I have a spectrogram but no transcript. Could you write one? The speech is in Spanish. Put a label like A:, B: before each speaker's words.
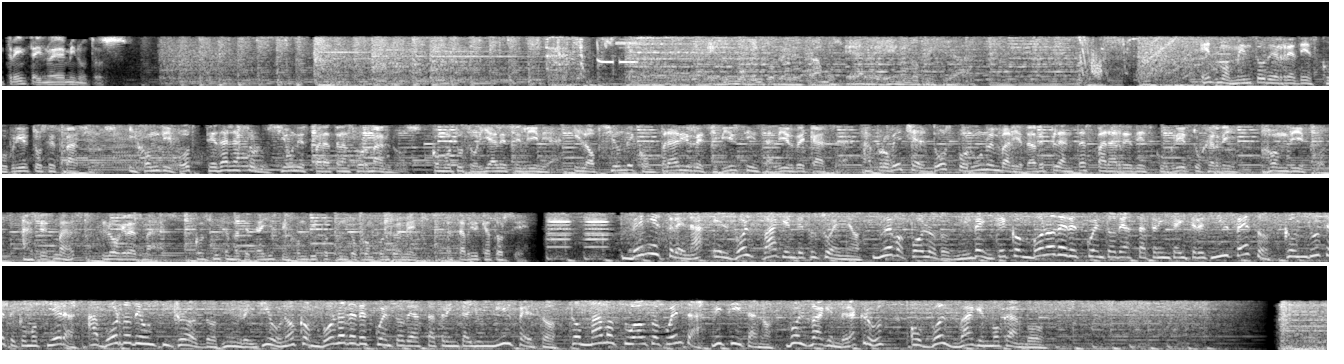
A: 39 minutos.
B: En un momento regresamos RN Noticias.
C: Es momento de redescubrir tus espacios y Home Depot te da las soluciones para transformarlos, como tutoriales en línea y la opción de comprar y recibir sin salir de casa. Aprovecha el 2x1 en variedad de plantas para redescubrir tu jardín. Home Depot. Haces más, logras más. Consulta más detalles en homedepot.com.mx hasta abril 14.
D: Ven y estrena el Volkswagen de tus sueños. Nuevo Polo 2020 con bono de descuento de hasta 33 mil pesos. Condúcete como quieras. A bordo de un T-Cross 2021 con bono de descuento de hasta 31 mil pesos. Tomamos tu auto cuenta. Visítanos. Volkswagen Veracruz o Volkswagen Mocambo.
